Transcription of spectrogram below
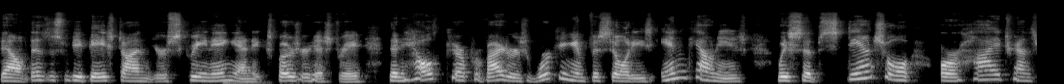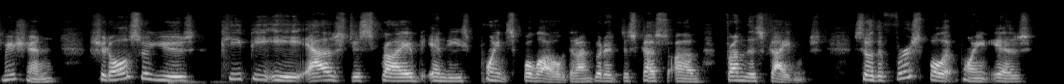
now this would be based on your screening and exposure history, then healthcare providers working in facilities in counties with substantial or high transmission should also use PPE as described in these points below that I'm going to discuss uh, from this guidance. So the first bullet point is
